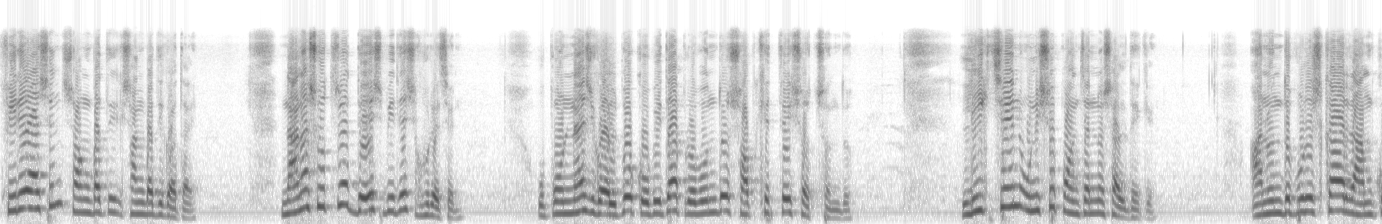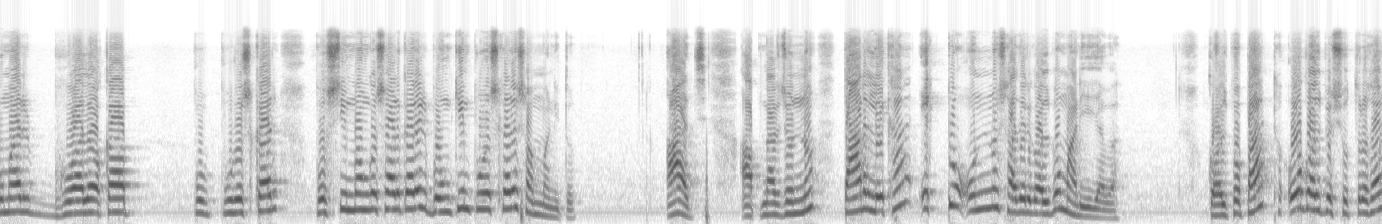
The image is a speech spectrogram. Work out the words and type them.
ফিরে আসেন সাংবাদিক সাংবাদিকতায়। নানা সূত্রে দেশ বিদেশ ঘুরেছেন। উপন্যাস, গল্প, কবিতা, প্রবন্ধ সব ক্ষেত্রেই স্বচ্ছন্দ। লিখছেন উনিশশো পঞ্চান্ন সাল থেকে। আনন্দ পুরস্কার, রামকুমার ভুয়ালকা পুরস্কার, পশ্চিমবঙ্গ সরকারের বঙ্কিম পুরস্কারে সম্মানিত। আজ আপনার জন্য তার লেখা একটু অন্য স্বাদের গল্প মারিয়ে যাওয়া। গল্প পাঠ ও গল্পের সূত্রধর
